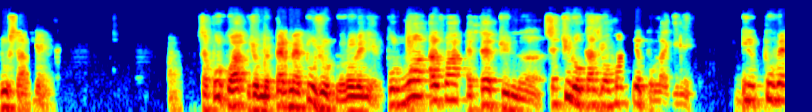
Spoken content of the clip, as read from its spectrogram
D'où ça vient? C'est pourquoi je me permets toujours de revenir. Pour moi, Alpha était une, c'est une occasion manquée pour la Guinée. Il pouvait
